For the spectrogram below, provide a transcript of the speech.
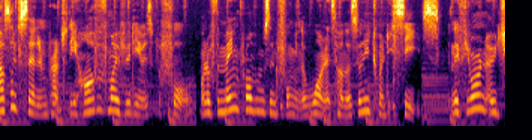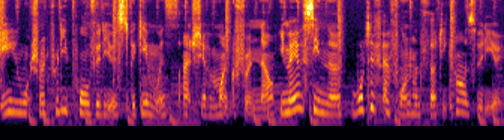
As I've said in practically half of my videos before, one of the main problems in Formula 1 is how there's only 20 seats. And if you're an OG who watched my pretty poor videos to begin with, I actually have a microphone now, you may have seen the What if F1 had 30 cars video,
